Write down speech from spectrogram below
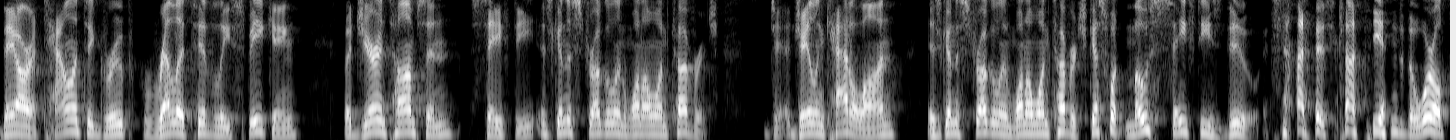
they are a talented group, relatively speaking, But Jerrin Thompson, safety, is going to struggle in one on one coverage. J- Jalen Catalon is going to struggle in one-on-one coverage. Guess what? Most safeties do. It's not. It's not the end of the world.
